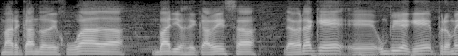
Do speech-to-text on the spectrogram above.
marcando de jugada, varios de cabeza, la verdad que eh, un pibe que promete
